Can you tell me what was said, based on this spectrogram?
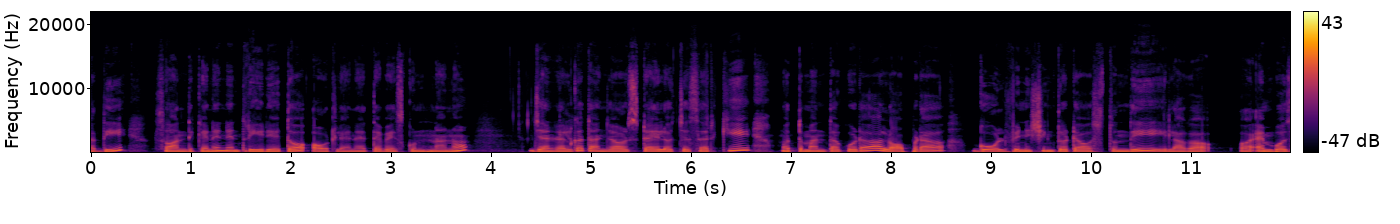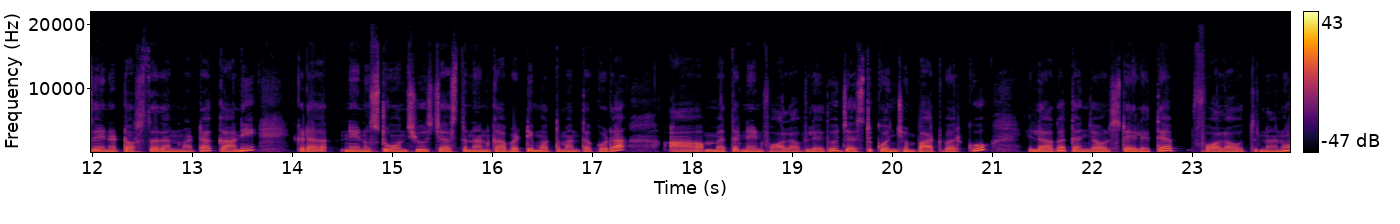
అది. సో అందుకనే నేను త్రీ డేతో అవుట్లైన్ అయితే వేసుకుంటున్నాను. జనరల్గా తంజావూర్ స్టైల్ వచ్చేసరికి మొత్తం అంతా కూడా లోపల గోల్డ్ ఫినిషింగ్ తోటే వస్తుంది. ఇలాగా ఎంబోజ్ అయినట్టు వస్తుంది అనమాట కానీ ఇక్కడ నేను స్టోన్స్ యూజ్ చేస్తున్నాను కాబట్టి మొత్తం అంతా కూడా ఆ మెథడ్ నేను ఫాలో అవ్వలేదు. జస్ట్ కొంచెం పార్ట్ వరకు ఇలాగా తంజావూర్ స్టైల్ అయితే ఫాలో అవుతున్నాను.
